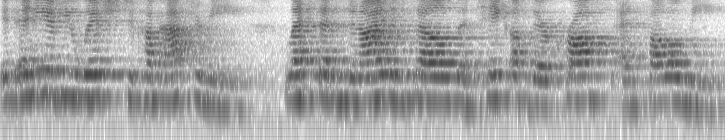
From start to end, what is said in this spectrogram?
If any of you wish to come after me, let them deny themselves and take up their cross and follow me.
